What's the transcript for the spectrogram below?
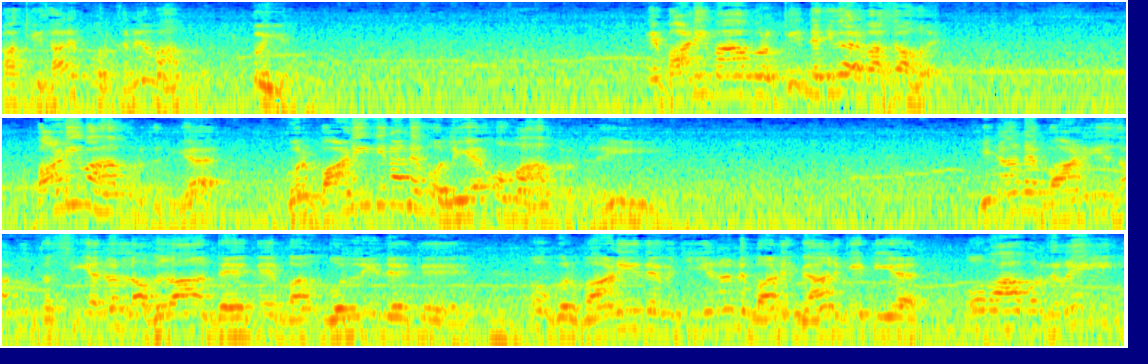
ਬਾਕੀ ਸਾਰੇ ਪੁਰਖ ਨੇ ਮਹਾਂਪੁਰਖ। ਕੋਈ ਹੈ ਇਹ ਬਾਣੀ ਮਹਾਂਪੁਰਖ ਕੀ? ਨਿਜਗਰ ਵਾਸਾ ਹੋਏ। ਬਾਣੀ ਮਹਾਂਪੁਰਖ ਦੀ ਹੈ। ਗੁਰਬਾਣੀ ਜਿਨ੍ਹਾਂ ਨੇ ਬੋਲੀ ਹੈ, ਉਹ ਮਹਾਂਪੁਰਖ ਨਹੀਂ। ਜਿਨ੍ਹਾਂ ਨੇ ਬਾਣੀ ਸਾਨੂੰ ਦੱਸੀ ਹੈ ਨਾ, ਲਫ਼ਜ਼ਾਂ ਦੇ ਕੇ ਬੋਲੀ ਦੇ ਕੇ, ਉਹ ਗੁਰਬਾਣੀ ਦੇ ਵਿੱਚ ਜਿਨ੍ਹਾਂ ਨੇ ਬਾਣੀ ਬਿਆਨ ਕੀਤੀ ਹੈ, ਉਹ ਮਹਾਂਪੁਰਖ ਨਹੀਂ।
